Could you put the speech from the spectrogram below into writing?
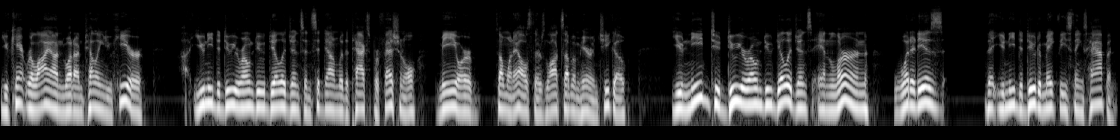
You can't rely on what I'm telling you here. Uh, you need to do your own due diligence and sit down with a tax professional, me or someone else. There's lots of them here in Chico. You need to do your own due diligence and learn what it is that you need to do to make these things happen.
